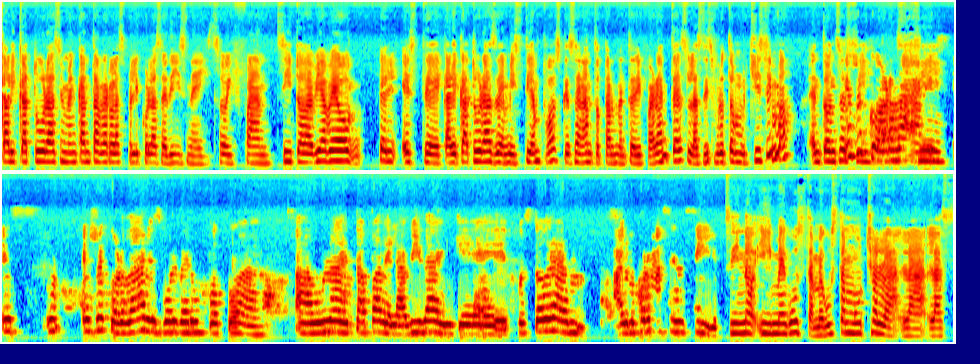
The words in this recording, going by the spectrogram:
caricaturas y me encanta ver las películas de Disney, soy fan. Sí, todavía veo este, caricaturas de mis tiempos que serán totalmente diferentes, las disfruto muchísimo. Entonces, es recordar, es, es, recordar, es volver un poco a, a, una etapa de la vida en que pues todo era a lo mejor más sencillo. Sí, no, y me gusta, me gusta mucho la, la, las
